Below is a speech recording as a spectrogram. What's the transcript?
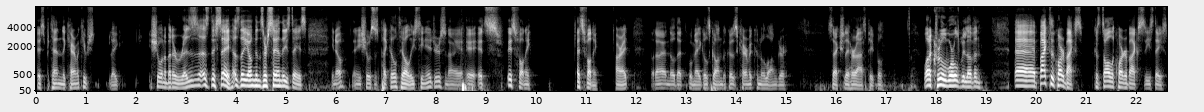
is pretending the Kermit keeps like showing a bit of riz, as they say, as the youngins are saying these days. You know, and he shows his pickle to all these teenagers, and I, it's it's funny, it's funny. All right, but I know that Omegle's gone because Kermit can no longer sexually harass people. What a cruel world we live in. Uh, back to the quarterbacks, because it's all the quarterbacks these days.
